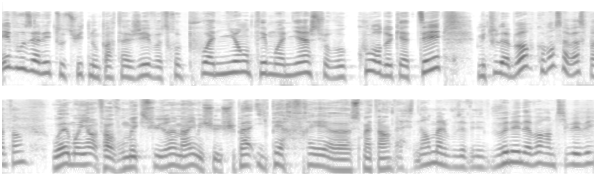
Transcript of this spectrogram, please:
Et vous allez tout de suite nous partager votre poignant témoignage sur vos cours de caté. Mais tout d'abord, comment ça va ce matin? Ouais, moyen. Enfin, vous m'excuserez, Marie, mais je, je suis pas hyper frais euh, ce matin. Bah, C'est normal, vous avez- venez d'avoir un petit bébé.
